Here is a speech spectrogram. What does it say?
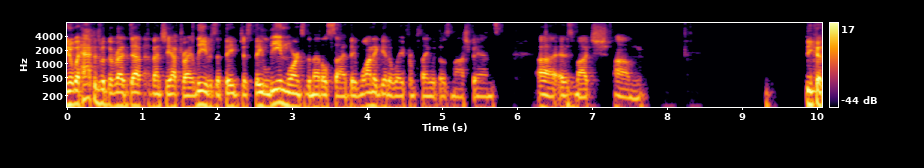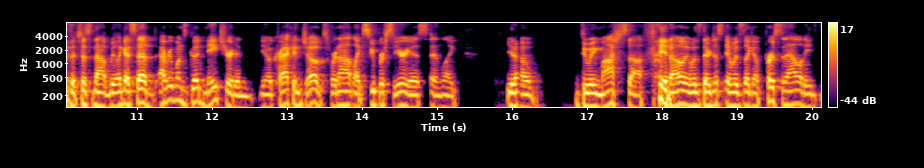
you know what happens with the Red Death eventually after I leave is that they just they lean more into the metal side. They want to get away from playing with those mosh bands uh, as much. Um, because it's just not like I said, everyone's good natured and you know cracking jokes. We're not like super serious and like you know doing mosh stuff. You know, it was they're just it was like a personality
